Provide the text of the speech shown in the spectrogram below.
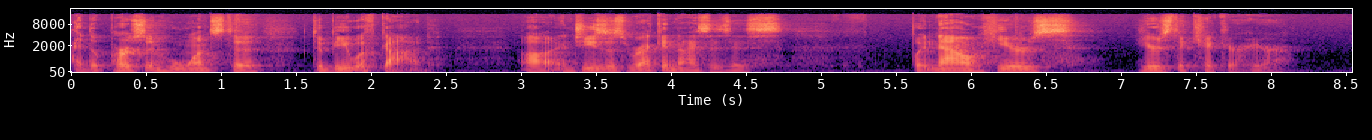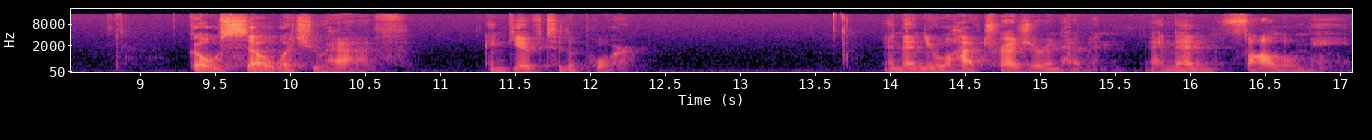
and a person who wants to, to be with God. Uh, and Jesus recognizes this. But now here's, here's the kicker here go sell what you have and give to the poor. And then you will have treasure in heaven. And then follow me.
